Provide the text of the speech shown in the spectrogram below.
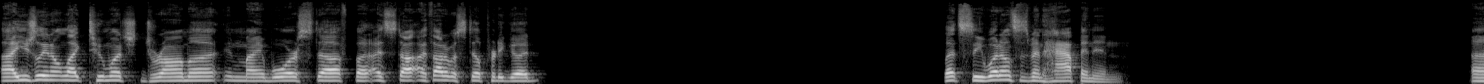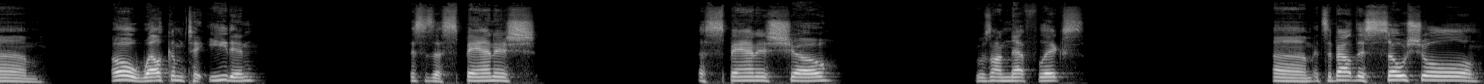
I usually don't like too much drama in my war stuff, but I st- I thought it was still pretty good. Let's see what else has been happening. Um, oh, welcome to Eden. This is a Spanish, a Spanish show. It was on Netflix. Um, it's about this social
